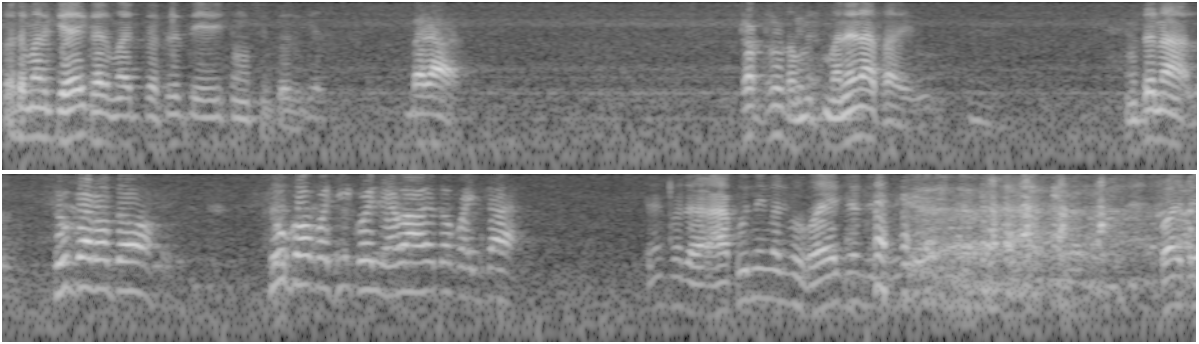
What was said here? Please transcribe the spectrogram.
પછી મને કહે ખર મારી પ્રકૃતિ એવી હું શું કરું? કે બરાબર મને ના ફાવે હું તો ના હાલું. શું કરો તો? શું કહો પછી કોઈ લેવા આવે તો પૈસા? એને નહીં મારે હોય છે હોય તો.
